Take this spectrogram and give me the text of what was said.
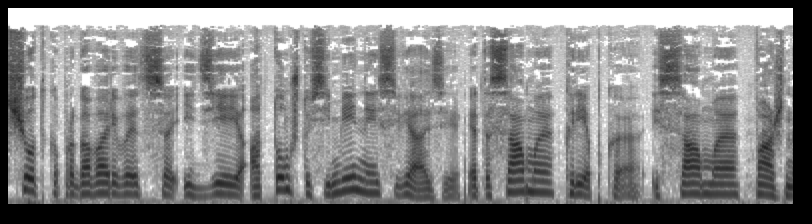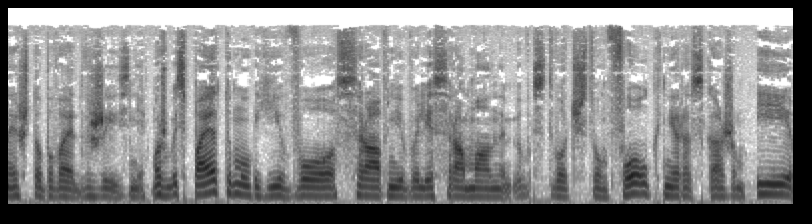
четко проговаривается идея о том, что семейные связи – это самое крепкое и самое важное, что бывает в жизни. Может быть, поэтому его сравнивали с романами, с творчеством Фолкнера, скажем. И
